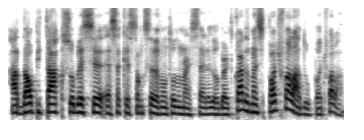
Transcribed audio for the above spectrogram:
a dar o pitaco sobre esse, essa questão que você levantou do Marcelo e do Roberto Carlos, mas pode falar, Du, pode falar.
